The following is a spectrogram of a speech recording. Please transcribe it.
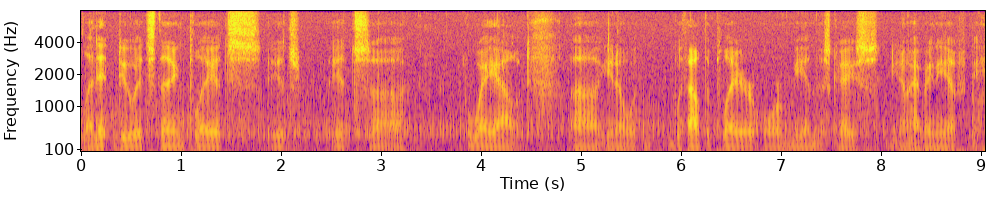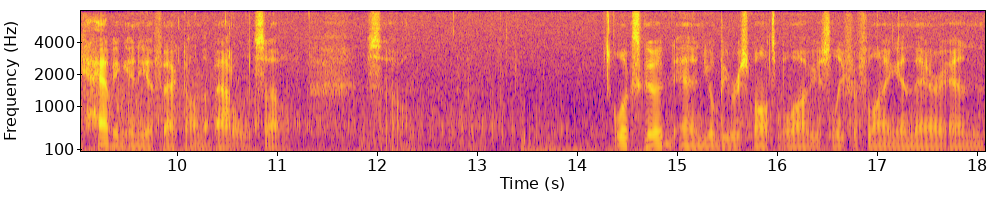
Let it do its thing, play its its its uh, way out uh, you know, with, without the player or me in this case, you know, having any having any effect on the battle itself. So looks good, and you'll be responsible, obviously, for flying in there and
